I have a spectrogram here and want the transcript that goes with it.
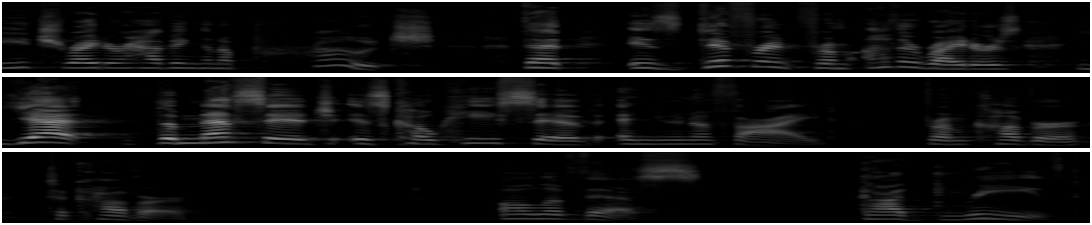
each writer having an approach that is different from other writers, yet the message is cohesive and unified from cover to cover. All of this, God breathed,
